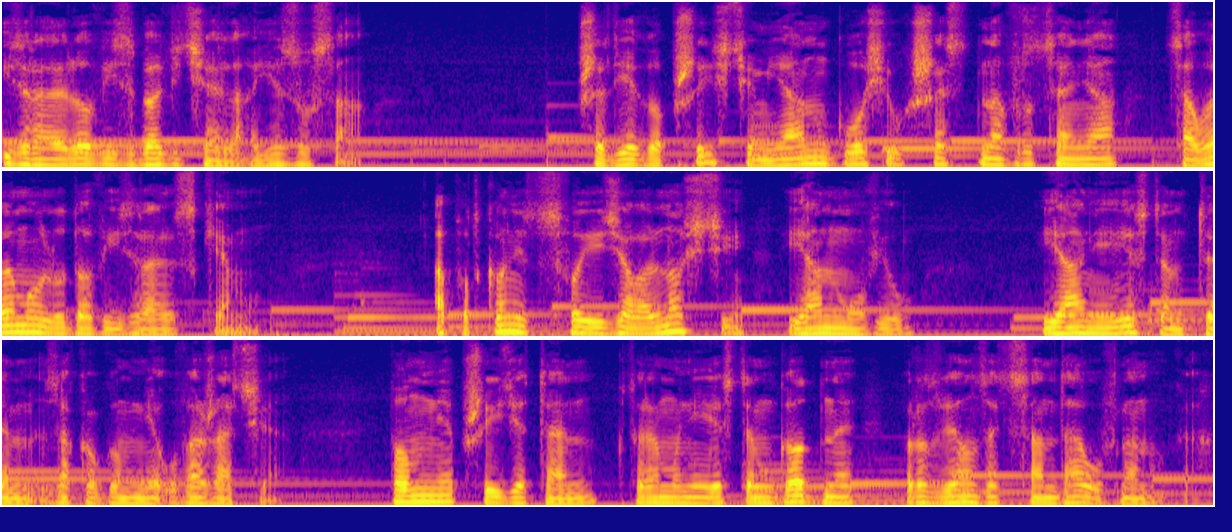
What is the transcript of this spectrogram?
Izraelowi Zbawiciela, Jezusa. Przed jego przyjściem Jan głosił chrzest nawrócenia całemu ludowi izraelskiemu. A pod koniec swojej działalności Jan mówił: Ja nie jestem tym, za kogo mnie uważacie. Po mnie przyjdzie ten, któremu nie jestem godny rozwiązać sandałów na nogach.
